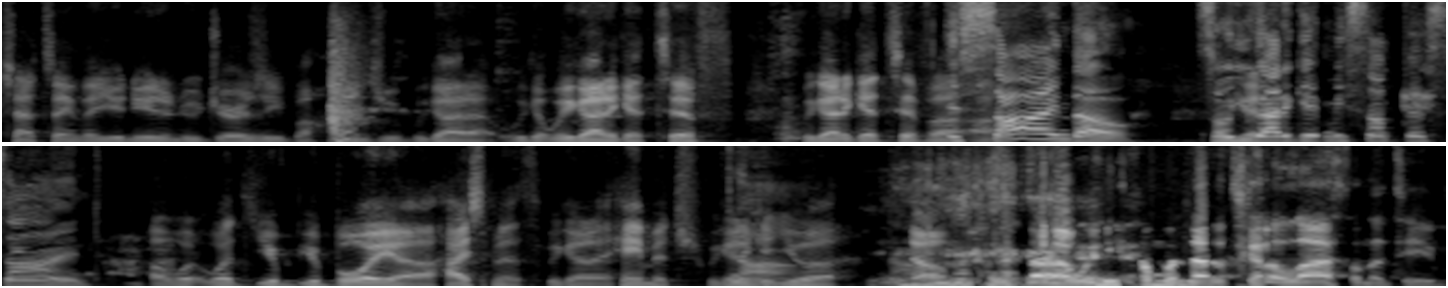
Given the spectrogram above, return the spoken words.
Chat saying that you need a New Jersey behind you. We gotta we got we gotta get Tiff. We gotta get Tiff. Uh, it's uh, signed though, so you yeah. got to get me something signed. uh, what what your your boy uh, Highsmith? We got a Hamish. We gotta Nah, get you a nah. no. Uh, we need someone that's gonna last on the team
